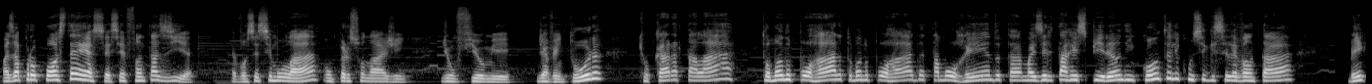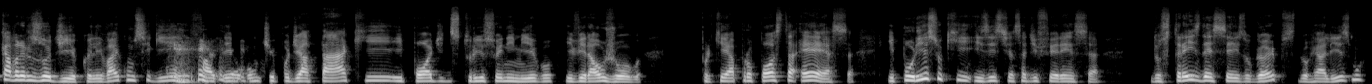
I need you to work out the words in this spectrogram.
Mas a proposta é essa, é ser fantasia. É você simular um personagem de um filme de aventura, que o cara tá lá tomando porrada, tomando porrada, tá morrendo, tá, mas ele tá respirando enquanto ele conseguir se levantar, bem Cavaleiro Zodíaco, ele vai conseguir fazer algum tipo de ataque e pode destruir o seu inimigo e virar o jogo porque a proposta é essa. E por isso que existe essa diferença dos 3D6 do GURPS, do realismo,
